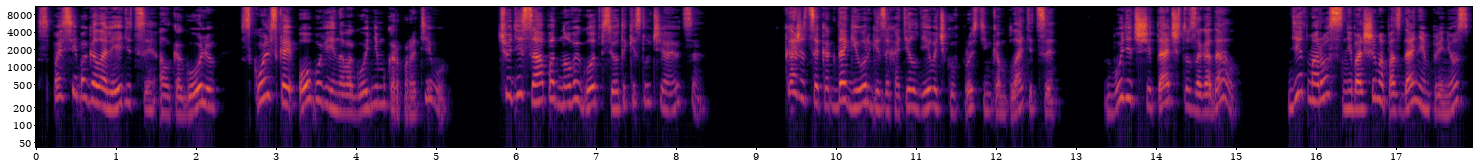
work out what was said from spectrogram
Спасибо гололедице, алкоголю, скользкой обуви и новогоднему корпоративу. Чудеса под Новый год все-таки случаются. Кажется, когда Георгий захотел девочку в простеньком платьице, будет считать, что загадал. Дед Мороз с небольшим опозданием принес,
